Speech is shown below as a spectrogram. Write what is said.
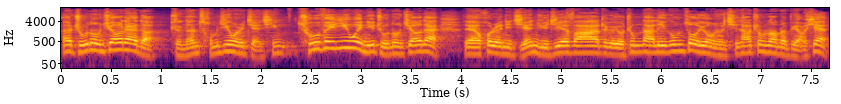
呃，主动交代的只能从轻或者减轻，除非因为你主动交代，呃，或者你检举揭发这个有重大立功作用，有其他重要的表现，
